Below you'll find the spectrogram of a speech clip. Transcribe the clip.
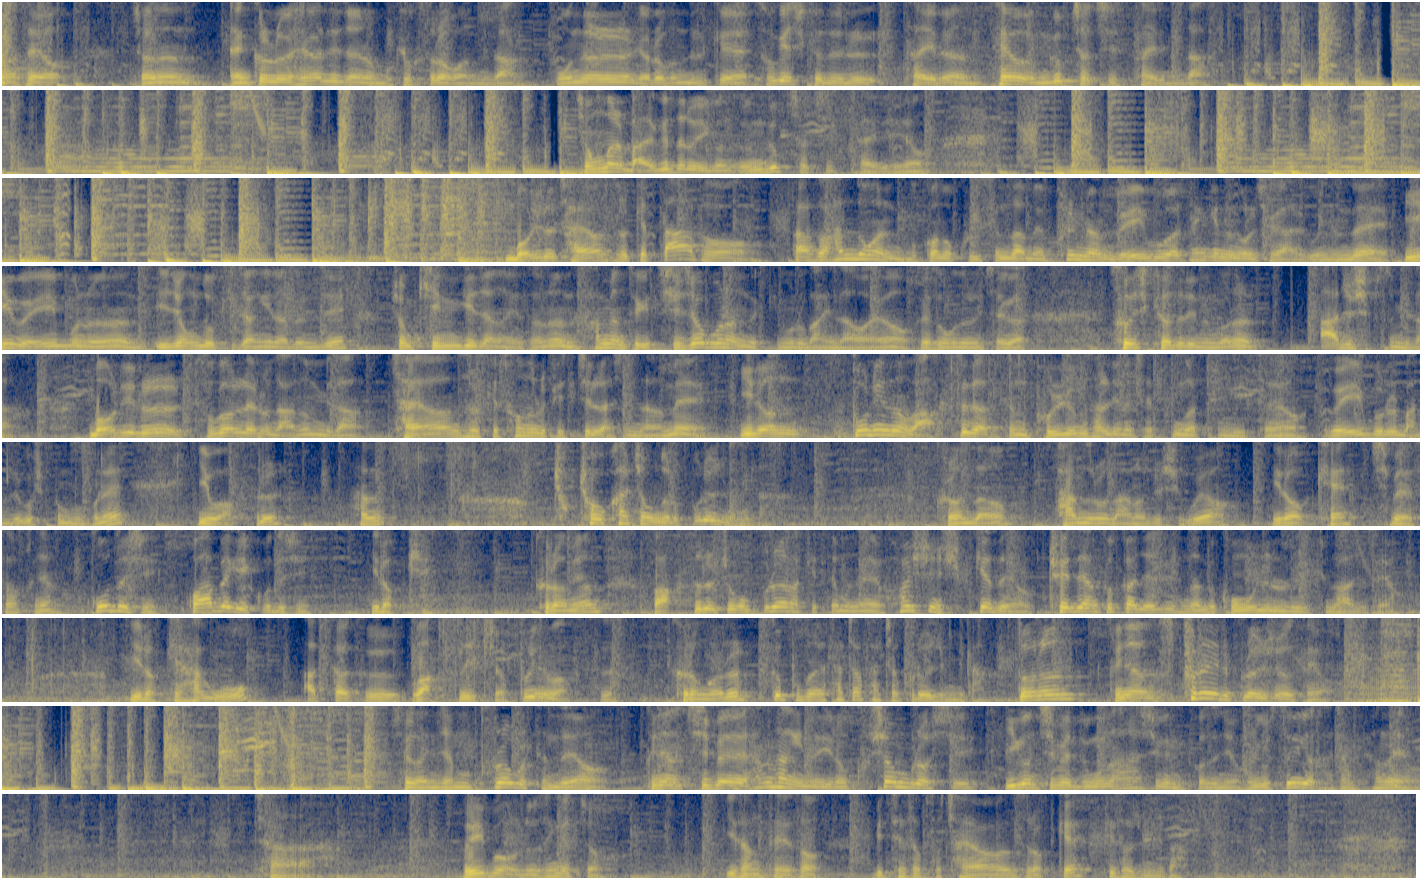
안녕하세요. 저는 앵클로 헤어 디자이너 목혁수라고 합니다. 오늘 여러분들께 소개시켜 드릴 스타일은 헤어 응급처치 스타일입니다. 정말 말 그대로 이건 응급처치 스타일이에요. 머리를 자연스럽게 따서 따서 한동안 묶어놓고 있은 다음에 풀면 웨이브가 생기는 걸 제가 알고 있는데 이 웨이브는 이 정도 기장이라든지 좀 긴 기장에서는 하면 되게 지저분한 느낌으로 많이 나와요. 그래서 오늘은 제가 소개시켜 드리는 거는 아주 쉽습니다. 머리를 두 걸레로 나눕니다. 자연스럽게 손으로 빗질 하신 다음에 이런 뿌리는 왁스 같은 볼륨 살리는 제품 같은 게 있어요. 웨이브를 만들고 싶은 부분에 이 왁스를 한 촉촉할 정도로 뿌려줍니다. 그런 다음 반으로 나눠주시고요. 이렇게 집에서 그냥 꼬듯이, 꽈배기 꼬듯이 이렇게. 그러면 왁스를 조금 뿌려놨기 때문에 훨씬 쉽게 돼요. 최대한 끝까지 해주신 다음에 고무줄로 이렇게 놔주세요. 이렇게 하고 아까 그 왁스 있죠? 뿌리는 왁스. 그런 거를 끝부분에 살짝살짝 뿌려줍니다. 또는 그냥 스프레이를 뿌려주셔도 돼요. 제가 이제 한번 풀어볼 텐데요. 그냥 집에 항상 있는 이런 쿠션 브러쉬. 이건 집에 누구나 하나씩은 있거든요. 그리고 쓰기가 가장 편해요. 자, 웨이브가 어느 정도 생겼죠? 이 상태에서 밑에서부터 자연스럽게 빗어줍니다.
